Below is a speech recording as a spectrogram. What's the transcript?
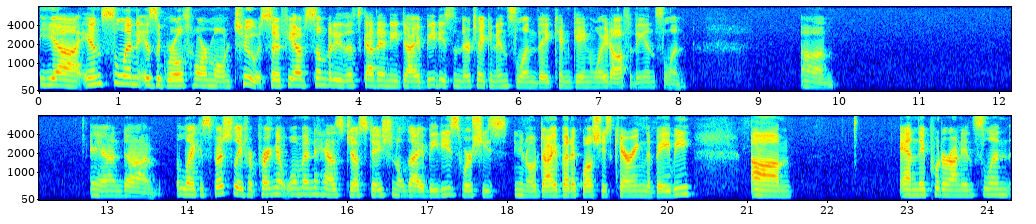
Yeah, insulin is a growth hormone too. So if you have somebody that's got any diabetes and they're taking insulin, they can gain weight off of the insulin. Um, and um, like especially if a pregnant woman has gestational diabetes where she's you know diabetic while she's carrying the baby um, and they put her on insulin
